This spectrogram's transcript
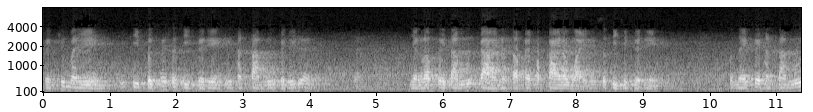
เกิดขึ้นมาเองวิธีฝึกให้สติเกิดเองคือหัดตามรู้ไปเรื่อยๆอย่างเราเคยตามรู้กายเนี่ยต่อไปพอกายเราไหวสติจะเกิดเอง คนไหนเคยหัดตามรู้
